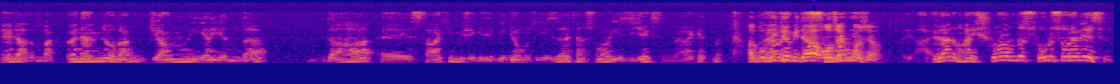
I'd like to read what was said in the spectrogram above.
Evladım bak önemli olan canlı yayında daha e, sakin bir şekilde videomuzu izlerken sonra izleyeceksin merak etme. Ha bu Evet, video bir daha olacak mı hocam? Evladım hayır şu anda soru sorabilirsin.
